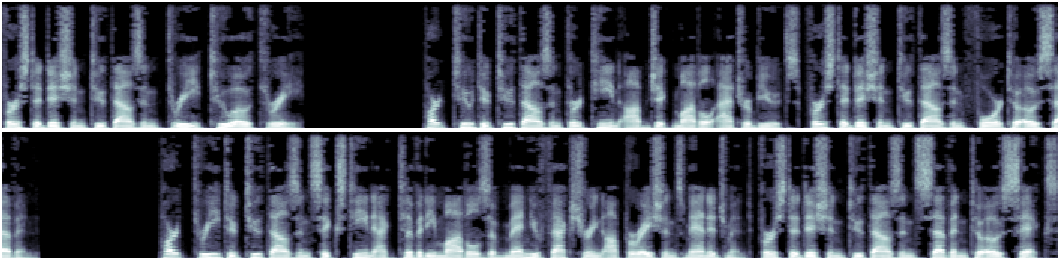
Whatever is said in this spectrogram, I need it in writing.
First edition 2003-203 Part 2 to 2013 Object Model Attributes First edition 2004-07 Part 3 to 2016 Activity Models of Manufacturing Operations Management First edition 2007 to 06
